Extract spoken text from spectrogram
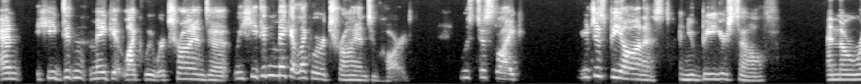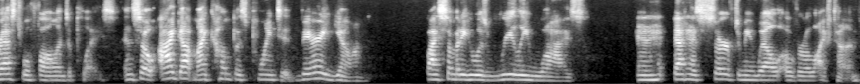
And he didn't make it like we were trying to, he didn't make it like we were trying too hard. It was just like, you just be honest and you be yourself and the rest will fall into place. And so I got my compass pointed very young by somebody who was really wise and that has served me well over a lifetime.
